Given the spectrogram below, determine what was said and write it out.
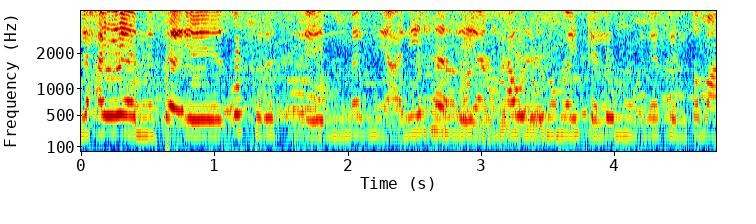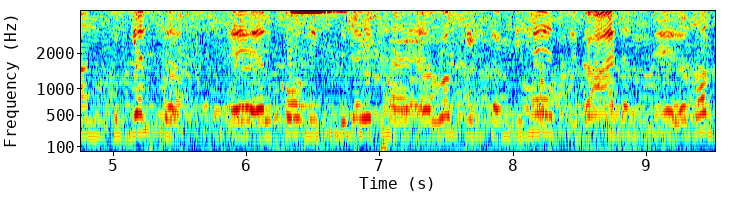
الحقيقة إن آه، أسرة المجني عليها يعني حاولوا إن هم يتكلموا لكن طبعا في الجلسة القاضي في بدايتها آه، وجه تنبيهات بعدم آه، الرد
